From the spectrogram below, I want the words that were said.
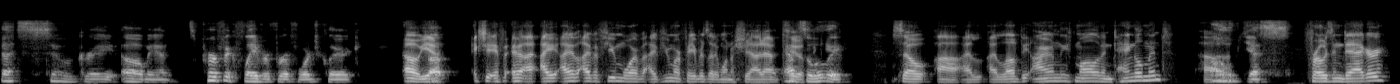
that's so great. Oh man, it's perfect flavor for a forge cleric. Oh yeah. Uh, Actually, if I, I I have a few more I have a few more favorites that I want to shout out too. Absolutely. So uh, I I love the Ironleaf Maul of Entanglement. Uh, oh yes. Frozen Dagger.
